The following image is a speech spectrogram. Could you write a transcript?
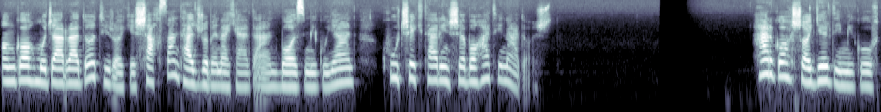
آنگاه مجرداتی را که شخصا تجربه نکردهاند باز می‌گویند کوچکترین شباهتی نداشت. هرگاه شاگردی می گفت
